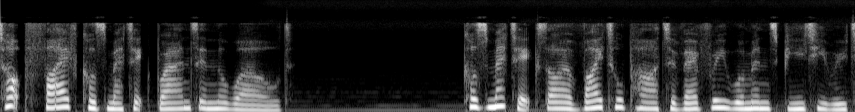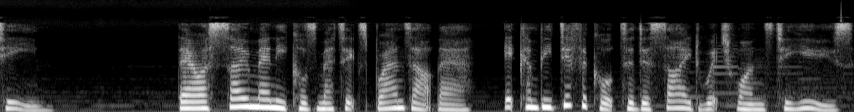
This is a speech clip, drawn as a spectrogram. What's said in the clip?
Top 5 Cosmetic Brands in the World Cosmetics are a vital part of every woman's beauty routine. There are so many cosmetics brands out there, it can be difficult to decide which ones to use.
